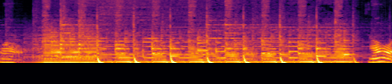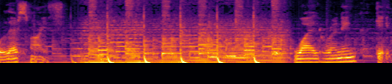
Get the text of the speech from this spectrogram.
Whoa. Oh, that's nice. While running, kick.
